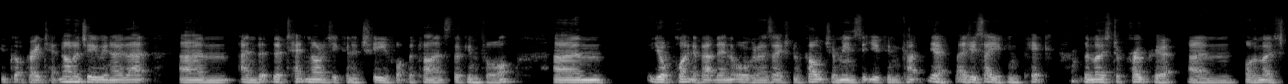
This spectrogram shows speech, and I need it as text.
you've got great technology. We know that, um, and that the technology can achieve what the client's looking for. Um, your point about then organizational culture means that you can yeah as you say you can pick the most appropriate um, or the most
